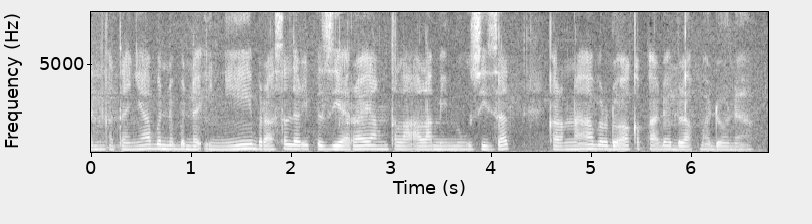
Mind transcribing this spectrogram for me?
Dan katanya benda-benda ini berasal dari peziarah yang telah alami mukjizat karena berdoa kepada Black Madonna.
